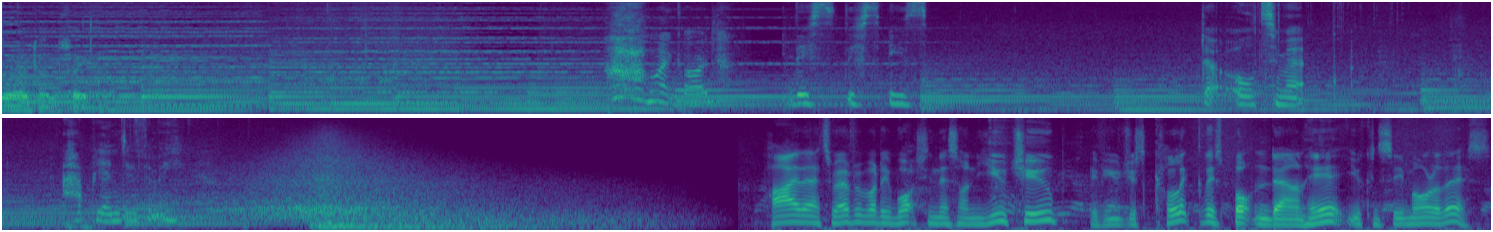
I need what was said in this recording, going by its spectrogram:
Well done, sweetheart. Oh my God. This this is the ultimate happy ending for me. Hi there to everybody watching this on YouTube. If you just click this button down here, you can see more of this.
